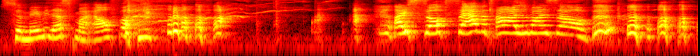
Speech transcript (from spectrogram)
So maybe that's my alpha. I self sabotage myself.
